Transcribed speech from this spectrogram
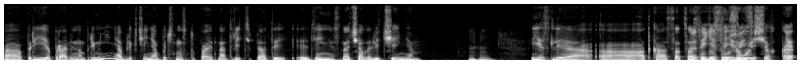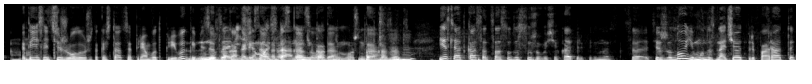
Э, При правильном применении облегчение обычно наступает на 3-5 день с начала лечения. Мгм. Если э, отказ от Но это если, сосудосуживающих... извините, э, это если тяжелая уже такая ситуация, прям вот привык и без Ну, этого, как Александр да, ну, рассказывал. никак да. не может Да. отказаться. Мгм. Если отказ от сосудосуживающих капель переносится тяжело, ему назначают препараты, э,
